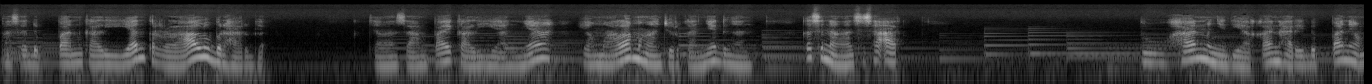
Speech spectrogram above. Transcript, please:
Masa depan kalian terlalu berharga. Jangan sampai kaliannya yang malah menghancurkannya dengan kesenangan sesaat. Tuhan menyediakan hari depan yang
